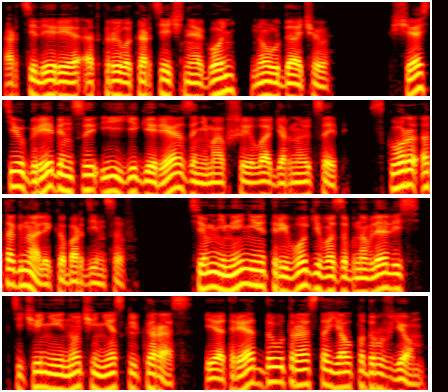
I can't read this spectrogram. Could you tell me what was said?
Артиллерия открыла картечный огонь на удачу. К счастью, гребенцы и егеря, занимавшие лагерную цепь, скоро отогнали кабардинцев. Тем не менее, тревоги возобновлялись в течение ночи несколько раз, и отряд до утра стоял под ружьем.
